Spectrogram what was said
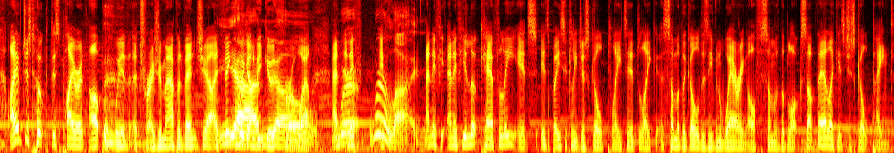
I've just hooked this pirate up with a treasure map adventure. I think we're gonna be good for a while. And, we're, and if, we're if aligned. and if you, and if you look carefully, it's it's basically just gold plated. Like some of the gold is even wearing off some of the blocks up there. Like it's just gold paint.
